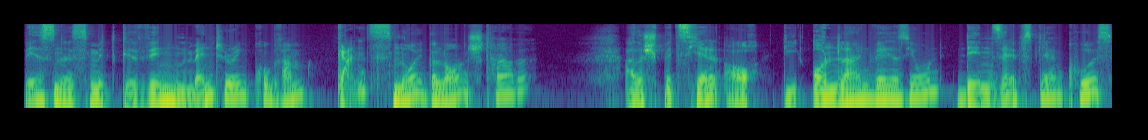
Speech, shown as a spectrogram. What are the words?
Business mit Gewinn Mentoring Programm ganz neu gelauncht habe? Also speziell auch die Online-Version, den Selbstlernkurs.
